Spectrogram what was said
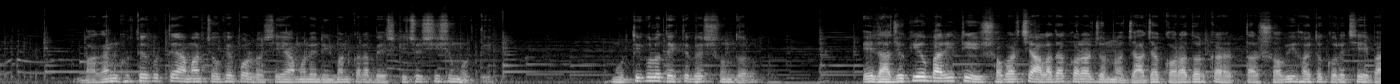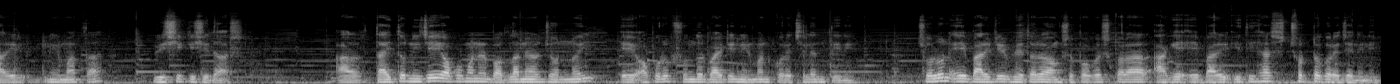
বাগান ঘুরতে ঘুরতে আমার চোখে পড়ল সেই আমলে নির্মাণ করা বেশ কিছু শিশু মূর্তি। মূর্তিগুলো দেখতে বেশ সুন্দর। এই রাজকীয় বাড়িটি সবার চেয়ে আলাদা করার জন্য যা যা করা দরকার তার সবই হয়তো করেছে এই বাড়ির নির্মাতা ঋষি কৃষি দাস আর তাই তো নিজেই অপমানের বদলা নেওয়ার জন্যই এই অপরূপ সুন্দর বাড়িটি নির্মাণ করেছিলেন তিনি। চলুন এই বাড়িটির ভেতরে অংশে প্রবেশ করার আগে এই বাড়ির ইতিহাস ছোট্ট করে জেনে নিই।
